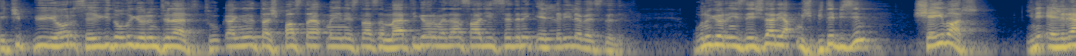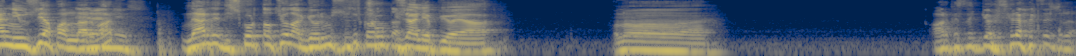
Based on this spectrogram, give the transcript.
Ekip büyüyor, sevgi dolu görüntüler. Tuğkan Gönültaş pasta yapmayın esnasında Mert'i görmeden sadece hissederek elleriyle besledi. Bunu gören izleyiciler yapmış. Bir de bizim şey var. Yine Elren News'u yapanlar Eren var. News. Nerede? Discord'da atıyorlar görmüşsünüzdür. Çok Discord'da. güzel yapıyor ya. Ana. Arkasındaki görsele baksana şuraya.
